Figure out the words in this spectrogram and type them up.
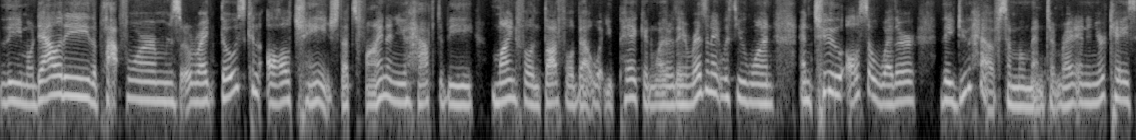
the modality, the platforms, right? Those can all change. That's fine. And you have to be mindful and thoughtful about what you pick and whether they resonate with you, one. And two, also whether they do have some momentum, right? And in your case,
